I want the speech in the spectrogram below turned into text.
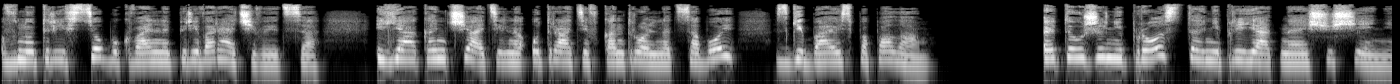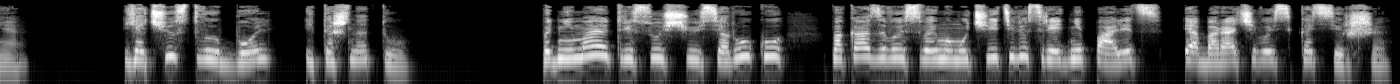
Внутри все буквально переворачивается, и я, окончательно утратив контроль над собой, сгибаюсь пополам. Это уже не просто неприятное ощущение. Я чувствую боль и тошноту. Поднимаю трясущуюся руку, показываю своему мучителю средний палец и оборачиваюсь к кассирше.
